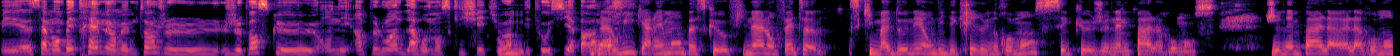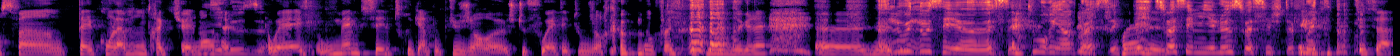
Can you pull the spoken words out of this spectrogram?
Mais euh, ça m'embêterait, mais en même temps, je, je pense que on est un peu loin de la romance cliché, tu vois. Et toi aussi, apparemment. Bah oui, carrément, parce qu'au final, en fait, euh, ce qui m'a donné envie d'écrire une romance, c'est que je n'aime pas la romance je n'aime pas la, la romance enfin telle qu'on la montre actuellement. Mielleuse. ouais ou même tu sais le truc un peu plus genre euh, je te fouette et tout genre comme dans 75 degrés euh, je... nous nous c'est euh, c'est tout ou rien quoi. Ouais, je... soit c'est mielleux soit c'est je te fouette. C'est ça.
